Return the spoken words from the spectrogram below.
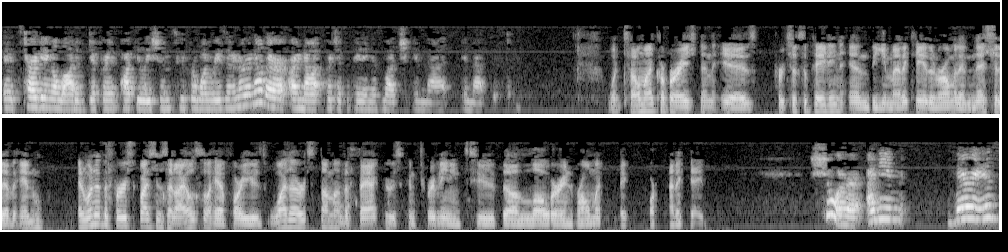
it's targeting a lot of different populations who, for one reason or another, are not participating as much in that in that system. What Telamon Corporation is participating in the Medicaid enrollment initiative, and and one of the first questions that I also have for you is what are some of the factors contributing to the lower enrollment rate for Medicaid? Sure. I mean, there is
